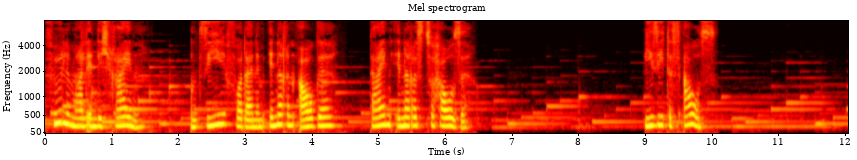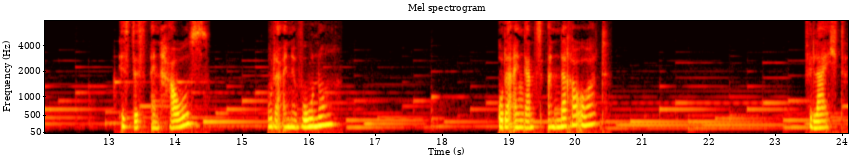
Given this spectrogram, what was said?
Fühle mal in dich rein und sieh vor deinem inneren Auge dein inneres Zuhause. Wie sieht es aus? Ist es ein Haus oder eine Wohnung oder ein ganz anderer Ort? Vielleicht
